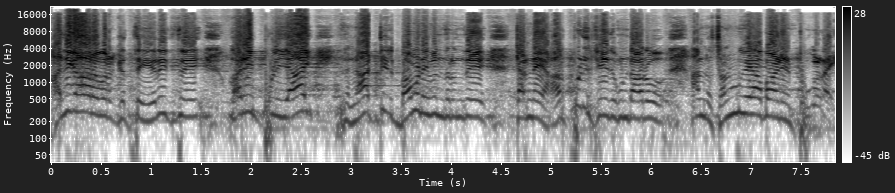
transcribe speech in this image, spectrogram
அதிகார வர்க்கத்தை எரித்து வரிப்புலியாய் இந்த நாட்டில் பவனி வந்திருந்து தன்னை அர்ப்பணம் செய்து கொண்டாரோ அந்த சண்முகா பாண்டியன் புகழை.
